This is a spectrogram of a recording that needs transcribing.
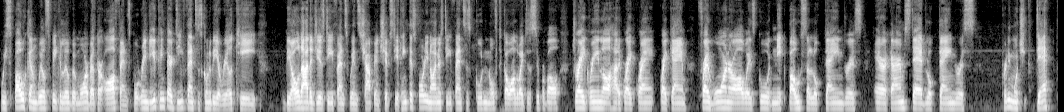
we spoke and we'll speak a little bit more about their offense. But Rain, do you think their defense is going to be a real key? The old adage is defense wins championships. Do you think this 49ers defense is good enough to go all the way to the Super Bowl? Dre Greenlaw had a great, great, great game. Fred Warner always good. Nick Bosa looked dangerous. Arik Armstead looked dangerous. Pretty much depth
